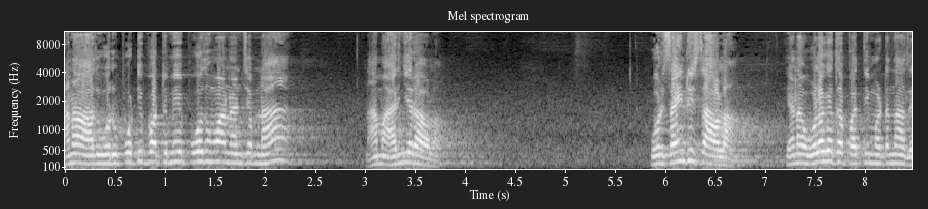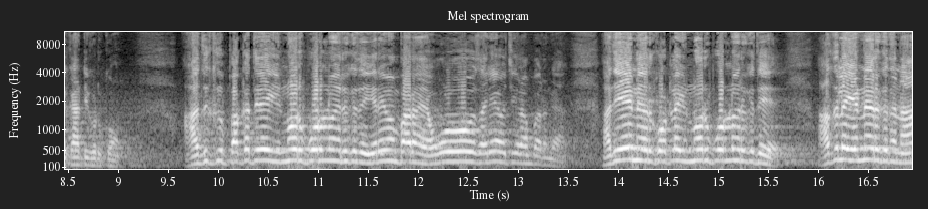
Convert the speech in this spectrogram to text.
ஆனால் அது ஒரு பொட்டி மட்டுமே போதுமான்னு நினச்சோம்னா நாம் அறிஞர் ஆகலாம். ஒரு சயின்டிஸ்ட் ஆகலாம். ஏன்னா உலகத்தை பற்றி மட்டும்தான் அது காட்டி கொடுக்கும். அதுக்கு பக்கத்திலே இன்னொரு பொருளும் இருக்குது. இறைவன் பாருங்கள் எவ்வளோ சரியாக வச்சுக்கிறான் பாருங்கள் அதே நேர்கோட்டில் இன்னொரு பொருளும் இருக்குது. அதில் என்ன இருக்குதுன்னா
